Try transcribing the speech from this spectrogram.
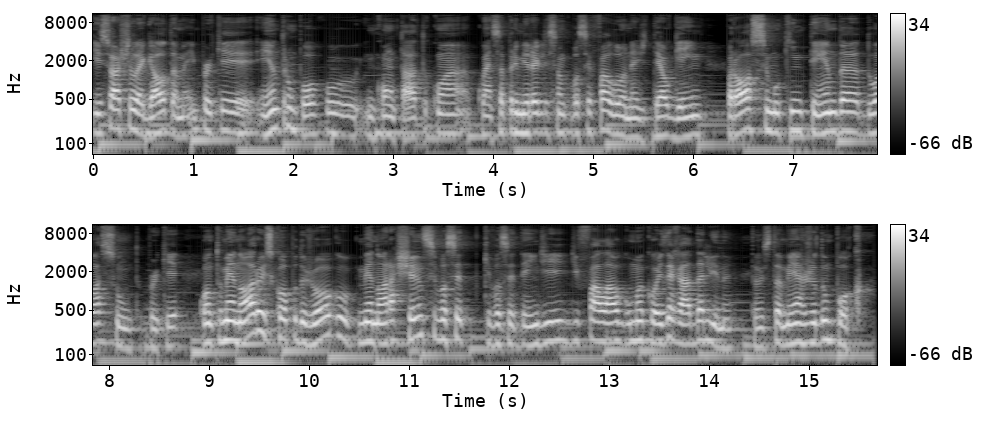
isso eu acho legal também porque entra um pouco em contato com, a, com essa primeira lição que você falou, né? De ter alguém próximo que entenda do assunto, porque quanto menor o escopo do jogo, menor a chance você, que você tem de, de falar alguma coisa errada ali, né? Então isso também ajuda um pouco.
